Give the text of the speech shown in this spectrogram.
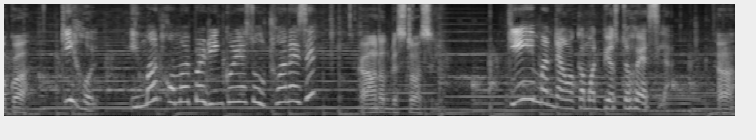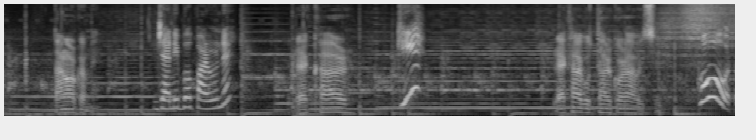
অঁ কোৱা। কি হ'ল? ইমান সময়ৰ পৰা ৰিং কৰি আছো উঠোৱা নাই যে? কাম এটাত ব্যস্ত আছিলোঁ। কি ইমান ডাঙৰ কামত ব্যস্ত হৈ আছিলা? হা ডাঙৰ কামে জানিব পাৰোনে? ৰেখাৰ কি? ৰেখাক উদ্ধাৰ কৰা হৈছে। ক'ত?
